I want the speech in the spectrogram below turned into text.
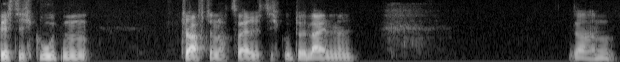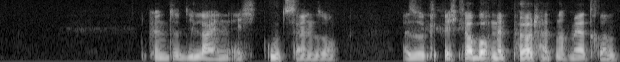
richtig guten, drafte noch zwei richtig gute Linemen. Dann könnte die Line echt gut sein, so. Also ich glaube auch Matt Pert hat noch mehr drin.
